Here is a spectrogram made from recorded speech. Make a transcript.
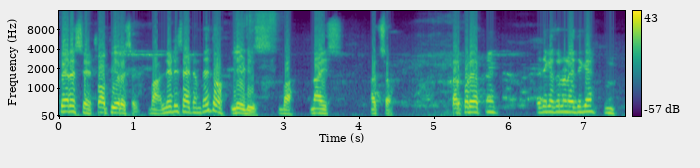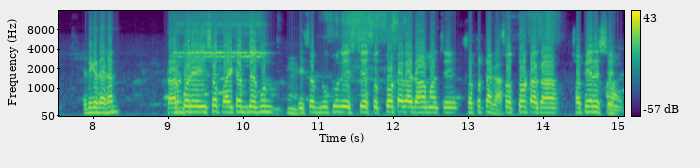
পেয়ারের সেট ছ সেট বাহ লেডিস আইটেম তাই তো? লেডিস বাহ নাইস আচ্ছা তারপরে আপনি এদিকে তুলুন এদিকে। হুম এদিকে দেখান। তারপরে এইসব আইটেম দেখুন এইসব নতুন এসছে সত্তর টাকা দাম আছে। সত্তর টাকা? সত্তর টাকা। ছ পেয়ারের সেট হ্যাঁ,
